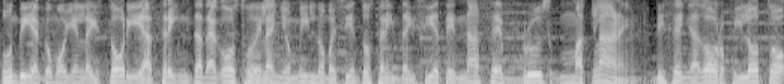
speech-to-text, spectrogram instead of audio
Un día como hoy en la historia, 30 de agosto del año 1937, nace Bruce McLaren, diseñador, piloto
